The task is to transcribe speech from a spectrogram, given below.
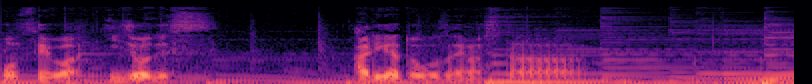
音声は以上です。ありがとうございました。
